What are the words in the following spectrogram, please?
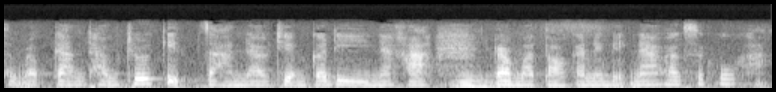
สำหรับการทำธุรกิจจานดาวเทียมก็ดีนะคะอืมเรามาต่อกันในเบรกหน้าพักสักครู่ค่ะ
